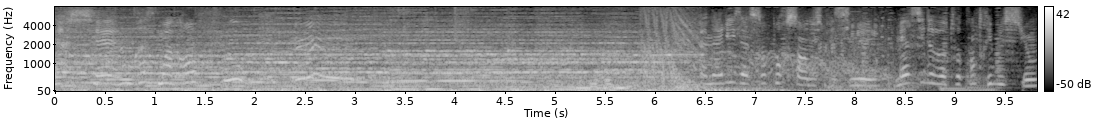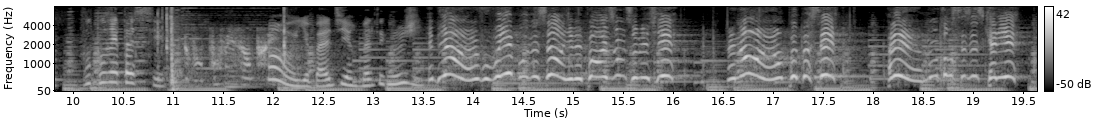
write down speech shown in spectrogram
Rachel, embrasse-moi, grand fou Analyse à 100% du spécimen. Merci de votre contribution. Vous pouvez passer. Oh, y a pas à dire, belle technologie. Eh bien, euh, vous voyez, professeur, il y avait pas raison de se méfier Maintenant, euh, on peut passer Allez, montons ces escaliers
